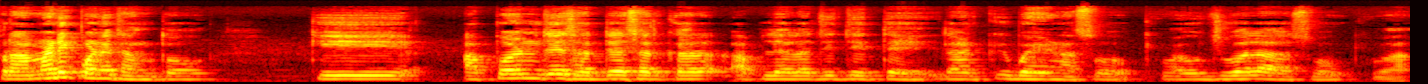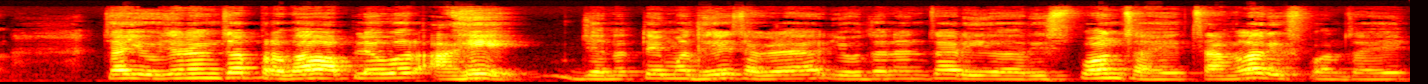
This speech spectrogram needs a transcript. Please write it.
प्रामाणिकपणे सांगतो की आपण जे सध्या सरकार आपल्याला जे देते लाडकी बहीण असो किंवा उज्ज्वला असो किंवा ज्या योजनांचा प्रभाव आपल्यावर आहे जनतेमध्ये सगळ्या योजनांचा रि रिस्पॉन्स आहे चांगला रिस्पॉन्स आहे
